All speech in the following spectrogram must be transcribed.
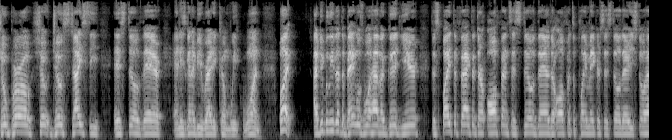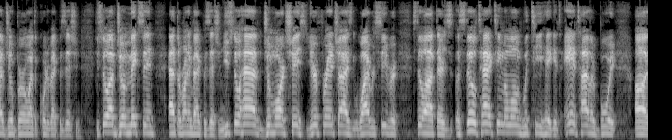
Joe Burrow, Joe, Shiesty is still there, and he's going to be ready come week one. But I do believe that the Bengals will have a good year, despite the fact that their offense is still there. Their offensive playmakers is still there. You still have Joe Burrow at the quarterback position. You still have Joe Mixon at the running back position. You still have Ja'Marr Chase, your franchise wide receiver, still out there. Uh, still tag team along with Tee Higgins and Tyler Boyd uh,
